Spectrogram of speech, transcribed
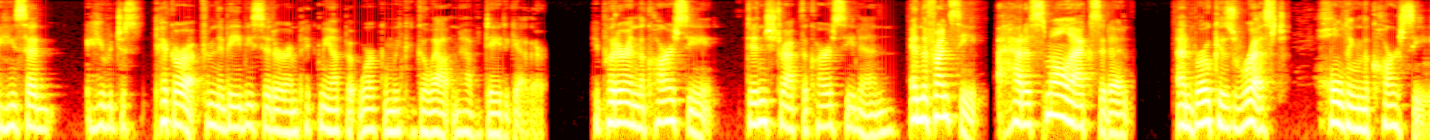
he said he would just pick her up from the babysitter and pick me up at work and we could go out and have a day together. He put her in the car seat, didn't strap the car seat in. In the front seat, had a small accident and broke his wrist holding the car seat.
